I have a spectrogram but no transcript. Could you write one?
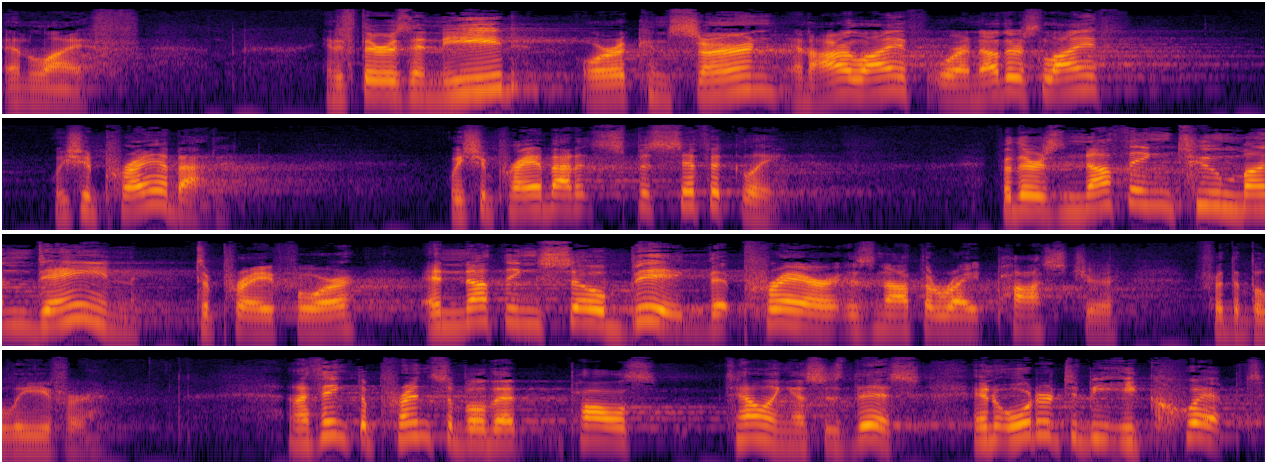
in life. And if there is a need or a concern in our life or another's life, we should pray about it. We should pray about it specifically. For there's nothing too mundane to pray for, and nothing so big that prayer is not the right posture for the believer. And I think the principle that Paul's telling us is this in order to be equipped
